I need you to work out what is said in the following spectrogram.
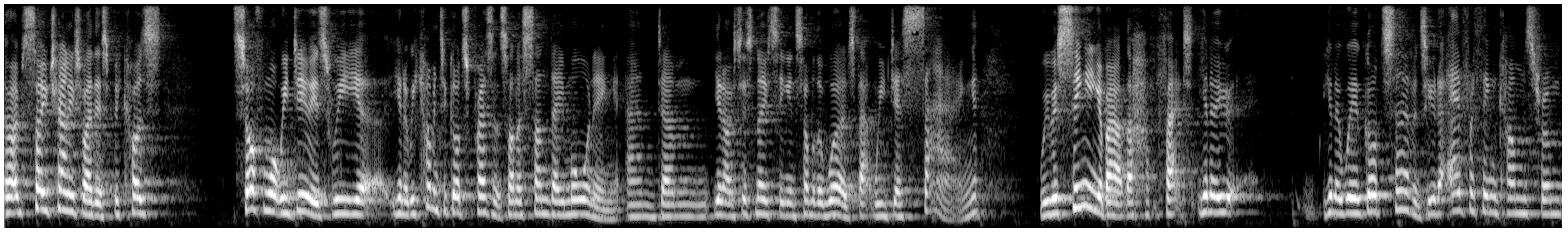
I'm so challenged by this because so often what we do is we, uh, you know, we come into God's presence on a Sunday morning and, um, you know, I was just noticing in some of the words that we just sang, we were singing about the fact, you know, you know, we're God's servants. You know, everything comes from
